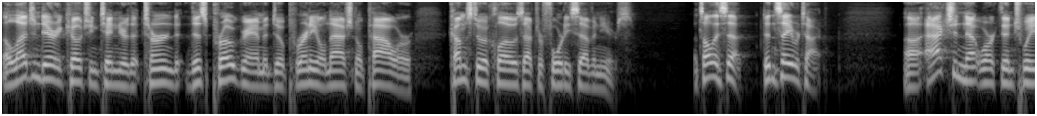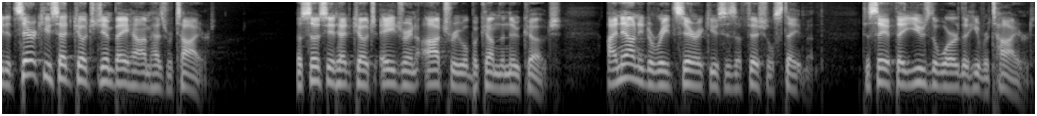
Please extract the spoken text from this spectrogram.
A legendary coaching tenure that turned this program into a perennial national power comes to a close after 47 years. That's all they said. Didn't say he retired. Uh, Action Network then tweeted Syracuse head coach Jim Boeheim has retired. Associate head coach Adrian Autry will become the new coach. I now need to read Syracuse's official statement to see if they use the word that he retired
